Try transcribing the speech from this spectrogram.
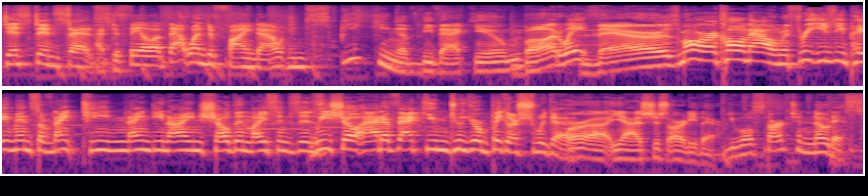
distances. Had to fail at that one to find out. And speaking of the vacuum, but wait, there's more. Call now, and with three easy payments of 1999 Sheldon licenses, we shall add a vacuum to your bigger swigger. Or, uh, yeah, it's just already there. You will start to notice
